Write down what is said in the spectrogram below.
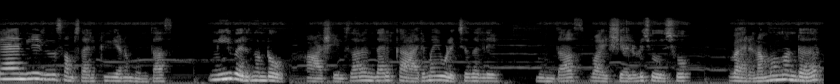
കാൻഡിൽ ഇരുന്ന് സംസാരിക്കുകയാണ് മുംതാസ്. നീ വരുന്നുണ്ടോ? ആഷീം സാർ എന്തായാലും കാര്യമായി വിളിച്ചതല്ലേ? മുംതാസ് വൈശ്യാലോട് ചോദിച്ചു. വരണമെന്നുണ്ട്.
